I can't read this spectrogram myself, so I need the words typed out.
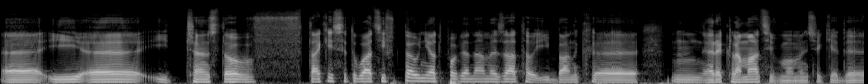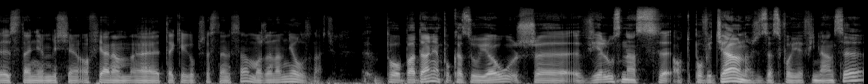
e, i, e, i często w takiej sytuacji w pełni odpowiadamy za to i bank e, reklamacji w momencie, kiedy staniemy się ofiarą takiego przestępstwa, może nam nie uznać. Bo badania pokazują, że wielu z nas odpowiedzialność za swoje finanse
